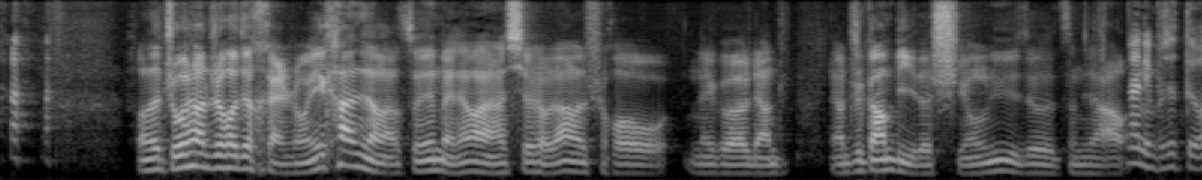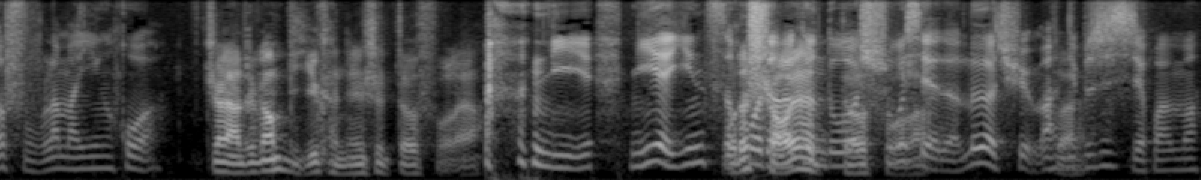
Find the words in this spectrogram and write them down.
放在桌上之后就很容易看见了，所以每天晚上写手账的时候，那个两两支钢笔的使用率就增加了。那你不是得福了吗？阴货，这两支钢笔肯定是得福了呀。你你也因此获得了更多书写的乐趣嘛？你不是喜欢吗？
